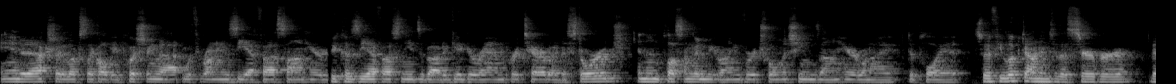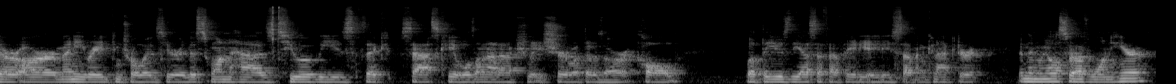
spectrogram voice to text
and it actually looks like I'll be pushing that with running ZFS on here because ZFS needs about a gig of RAM per terabyte of storage, and then plus I'm going to be running virtual machines on here when I deploy it. So if you look down into the server, there are many RAID controllers here. This one has two of these thick SAS cables. I'm not actually sure what those are called, but they use the SFF8087 connector. And then we also have one here.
